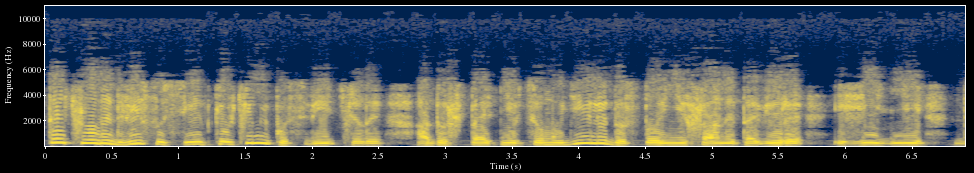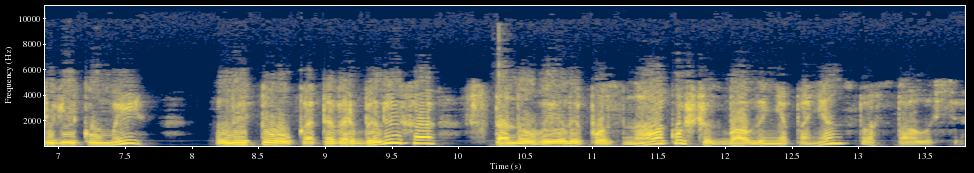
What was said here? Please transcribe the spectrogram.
те чули дві сусідки, в чим і посвідчили, а до шпетні в цьому ділі достойні шани та віри гідні дві куми, Литовка та Вербелиха встановили по знаку, що збавлення панянства сталося.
